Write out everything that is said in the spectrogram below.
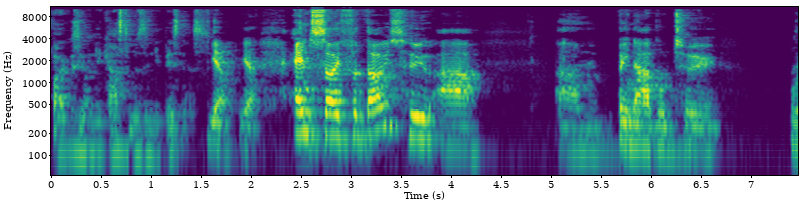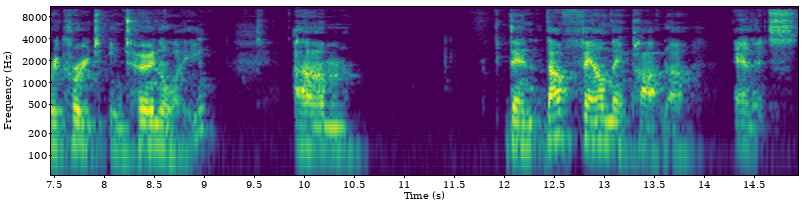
focusing on your customers and your business. Yeah, yeah. And so for those who are um, being able to recruit internally, um, then they've found their partner and it's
